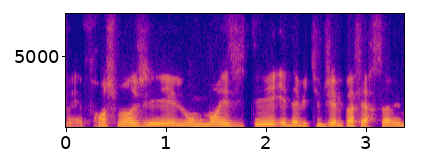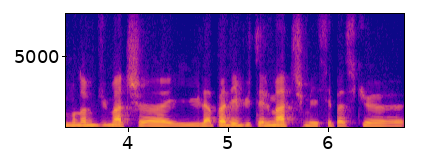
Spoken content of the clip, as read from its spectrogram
Ouais, franchement, j'ai longuement hésité et d'habitude, j'aime pas faire ça, mais mon homme du match, euh, il a pas débuté le match, mais c'est parce que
